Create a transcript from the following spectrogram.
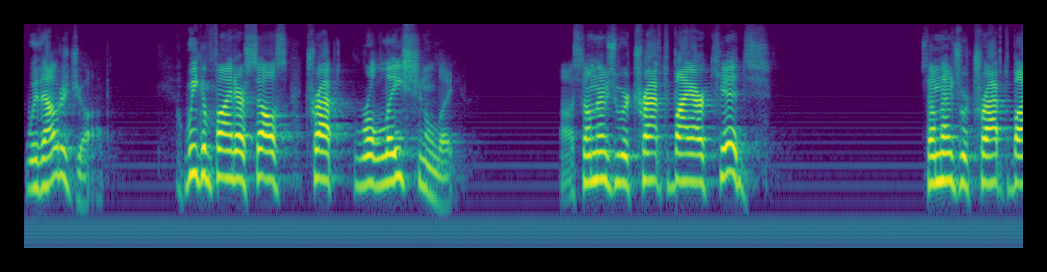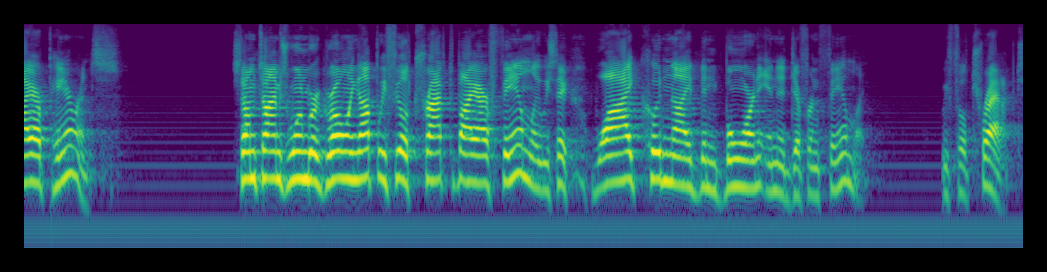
without a job. We can find ourselves trapped relationally. Uh, sometimes we're trapped by our kids. Sometimes we're trapped by our parents. Sometimes when we're growing up, we feel trapped by our family. We say, Why couldn't I have been born in a different family? We feel trapped.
